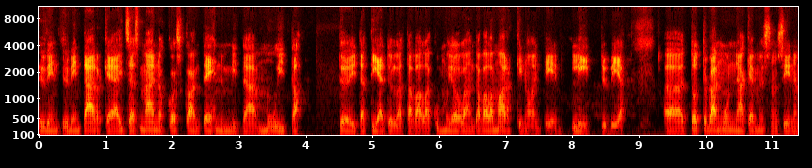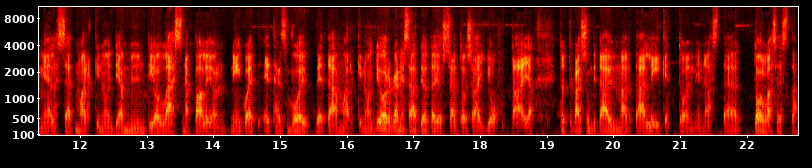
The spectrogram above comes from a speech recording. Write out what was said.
hyvin, hyvin tärkeä. Itse asiassa mä en ole koskaan tehnyt mitään muita töitä tietyllä tavalla kuin jollain tavalla markkinointiin liittyviä. Totta kai mun näkemys on siinä mielessä, että markkinointi ja myynti on läsnä paljon, niin kuin, että ethän se voi vetää markkinointiorganisaatiota, jos sä et osaa johtaa, ja totta kai sun pitää ymmärtää liiketoiminnasta ja tollasesta,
